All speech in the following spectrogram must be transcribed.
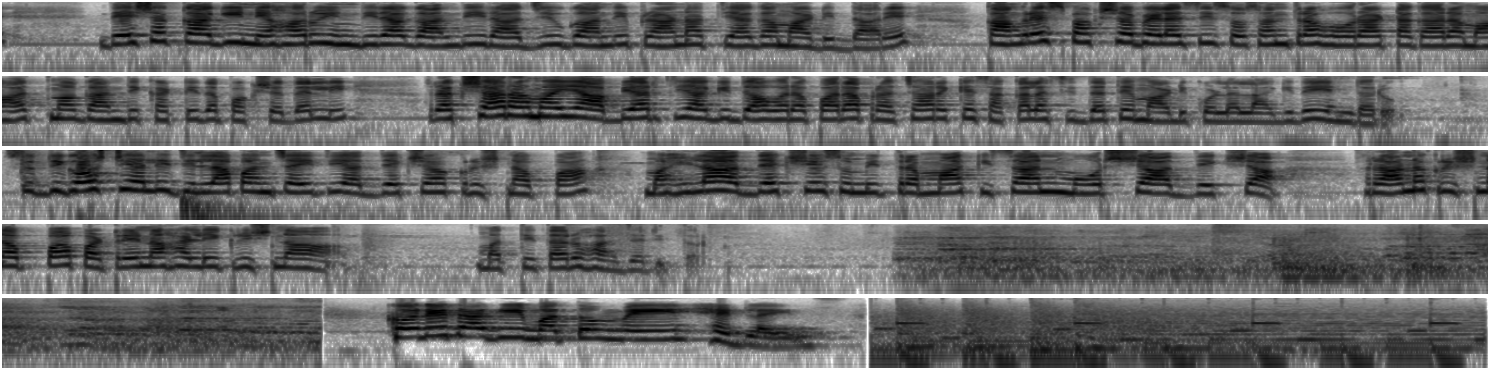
ದೇಶಕ್ಕಾಗಿ ನೆಹರು, ಇಂದಿರಾ ಗಾಂಧಿ, ರಾಜೀವ್ ಗಾಂಧಿ ಪ್ರಾಣ ತ್ಯಾಗ ಮಾಡಿದ್ದಾರೆ. ಕಾಂಗ್ರೆಸ್ ಪಕ್ಷ ಬೆಳೆಸಿ ಸ್ವತಂತ್ರ ಹೋರಾಟಗಾರ ಮಹಾತ್ಮ ಗಾಂಧಿ ಕಟ್ಟಿದ ಪಕ್ಷದಲ್ಲಿ ರಕ್ಷಾರಾಮಯ್ಯ ಅಭ್ಯರ್ಥಿಯಾಗಿದ್ದು ಅವರ ಪರ ಪ್ರಚಾರಕ್ಕೆ ಸಕಲ ಸಿದ್ಧತೆ ಮಾಡಿಕೊಳ್ಳಲಾಗಿದೆ ಎಂದರು. ಸುದ್ದಿಗೋಷ್ಠಿಯಲ್ಲಿ ಜಿಲ್ಲಾ ಪಂಚಾಯಿತಿ ಅಧ್ಯಕ್ಷ ಕೃಷ್ಣಪ್ಪ, ಮಹಿಳಾ ಅಧ್ಯಕ್ಷೆ ಸುಮಿತ್ರಮ್ಮ, ಕಿಸಾನ್ ಮೋರ್ಚಾ ಅಧ್ಯಕ್ಷ ರಾಣಕೃಷ್ಣಪ್ಪ ಪಟ್ರೇನಹಳ್ಳಿ ಕೃಷ್ಣ ಮತ್ತಿತರರು ಹಾಜರಿದ್ದರು. ಕೊನೆಯದಾಗಿ ಮತ್ತೊಮ್ಮೆ ಹೆಡ್ಲೈನ್ಸ್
